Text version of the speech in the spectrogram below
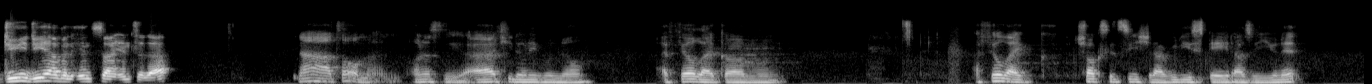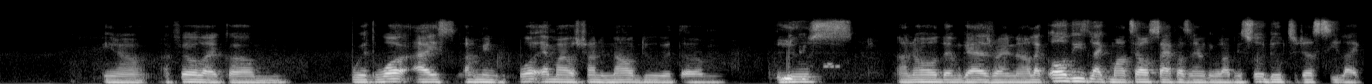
do you do you have an insight into that? nah, at all, man. Honestly, I actually don't even know. I feel like um I feel like Choc City should have really stayed as a unit. You know, I feel like um with what I, I mean what MI was trying to now do with um Loose and all them guys right now, like all these like Martell ciphers and everything would have been so dope to just see like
